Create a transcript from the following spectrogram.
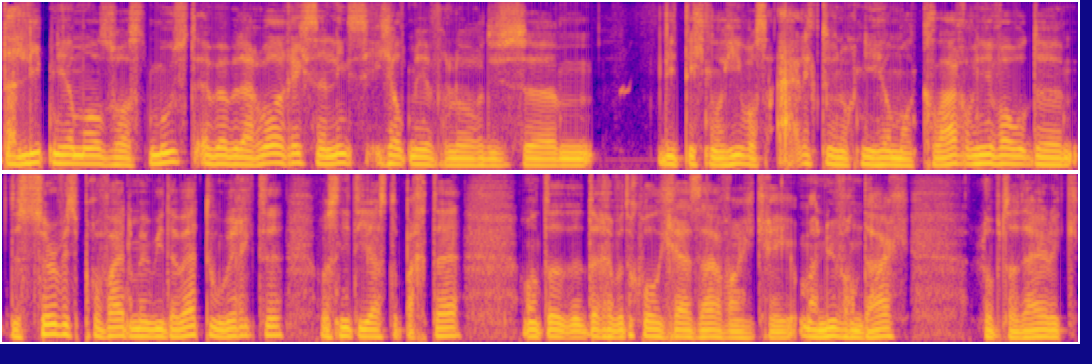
dat liep niet helemaal zoals het moest. En we hebben daar wel rechts en links geld mee verloren. Dus um, die technologie was eigenlijk toen nog niet helemaal klaar. in ieder geval, de, de service provider met wie dat wij toen werkten, was niet de juiste partij. Want daar hebben we toch wel grijs haar van gekregen. Maar nu vandaag loopt dat eigenlijk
